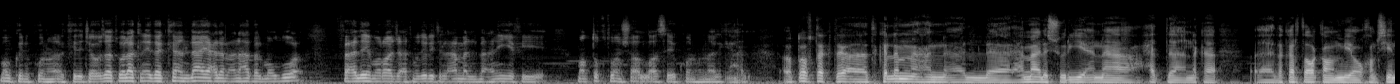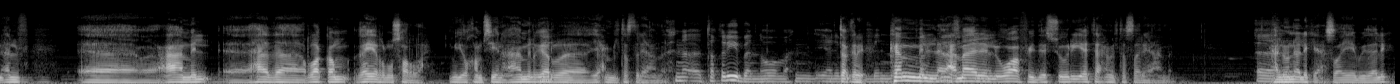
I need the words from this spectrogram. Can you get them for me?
ممكن يكون هناك في تجاوزات. ولكن إذا كان لا يعلم عن هذا الموضوع فعليه مراجعة مديرية العمل المعنية في منطقته وإن شاء الله سيكون هنالك حل. طوفتك تكلمنا عن الأعمال السورية أنها حتى أنك آه، ذكرت رقم 150 ألف آه، عامل آه، هذا الرقم غير مصرح. 150 عامل غير يحمل تصريح عمل. إحنا تقريبا هو يعني تقريبا. كم من الأعمال الوافدة السورية تحمل تصريح عمل؟ هل هنالك إحصائية بذلك؟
